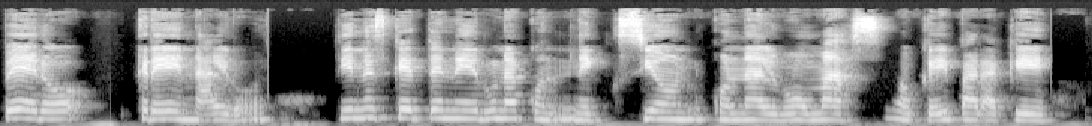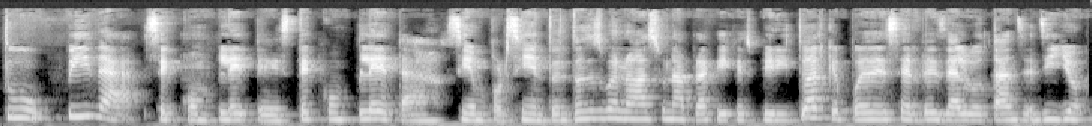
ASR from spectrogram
pero cree en algo. Tienes que tener una conexión con algo más, ¿ok? Para que tu vida se complete, esté completa 100%. Entonces, bueno, haz una práctica espiritual que puede ser desde algo tan sencillo.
